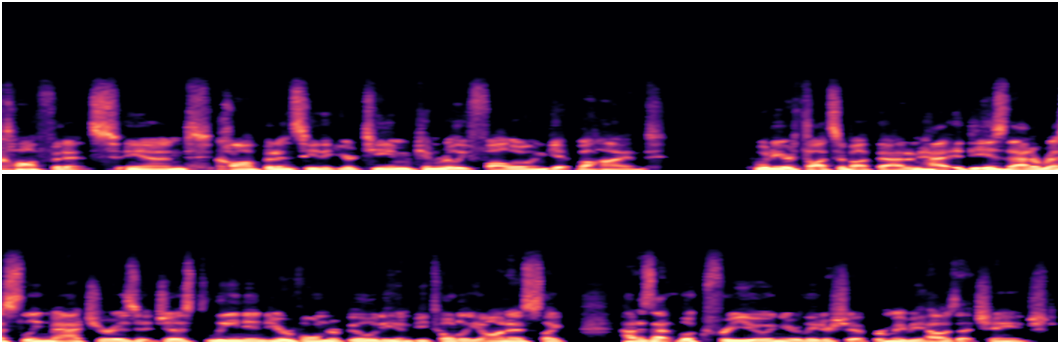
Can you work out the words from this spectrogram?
confidence and competency that your team can really follow and get behind. What are your thoughts about that? And how, is that a wrestling match or is it just lean into your vulnerability and be totally honest? Like, how does that look for you in your leadership, or maybe how has that changed?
